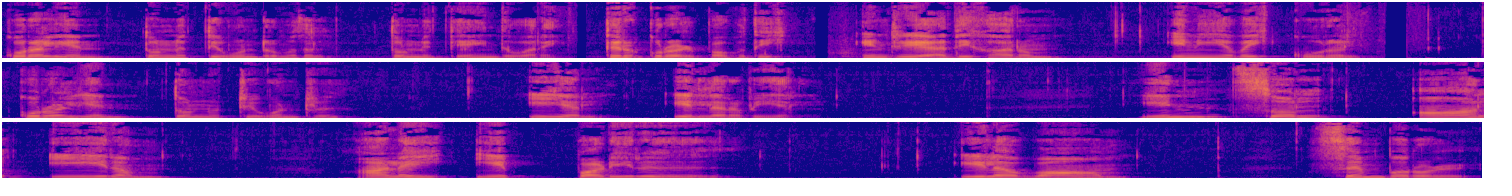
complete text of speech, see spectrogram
குரல் எண் தொண்ணூற்றி ஒன்று முதல் தொண்ணூற்றி ஐந்து வரை. திருக்குறள் பகுதி இன்றைய அதிகாரம் இனியவை கூறல். குரல் எண் தொன்னூற்றி ஒன்று இயல் இல்லறவியல். இன் சொல் ஆல் ஈரம் அலை இப்படிரு இளவாம் செம்பொருள்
